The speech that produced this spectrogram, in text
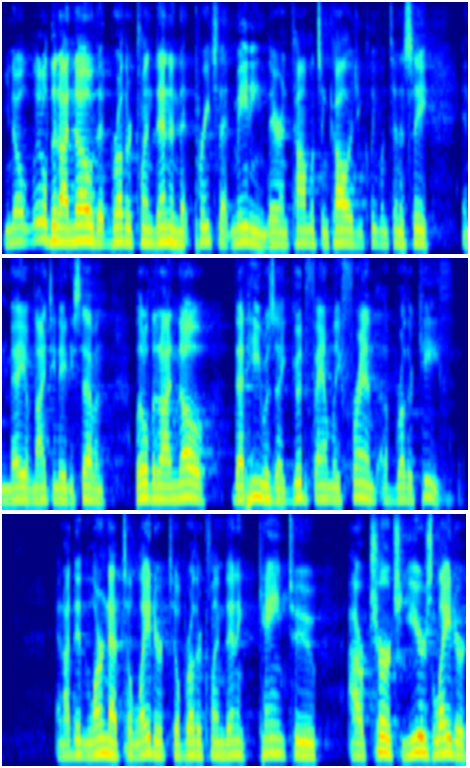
You know, little did I know that Brother Clendenin, that preached that meeting there in Tomlinson College in Cleveland, Tennessee in May of 1987, little did I know that he was a good family friend of Brother Keith. And I didn't learn that till later, till Brother Clendenin came to our church years later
